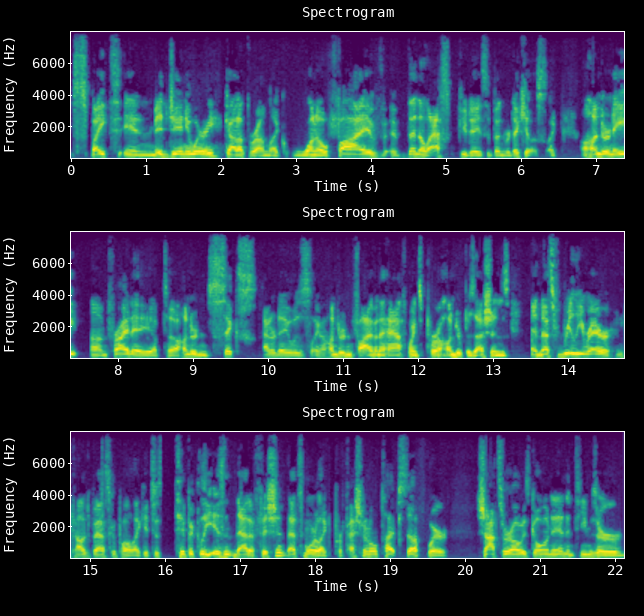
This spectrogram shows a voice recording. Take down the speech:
spiked in mid January, got up around like 105. Then the last few days have been ridiculous, like 108 on Friday, up to 106. Saturday was like 105 and a half points per 100 possessions. And that's really rare in college basketball. Like it just typically isn't that efficient. That's more like professional type stuff where shots are always going in and teams are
